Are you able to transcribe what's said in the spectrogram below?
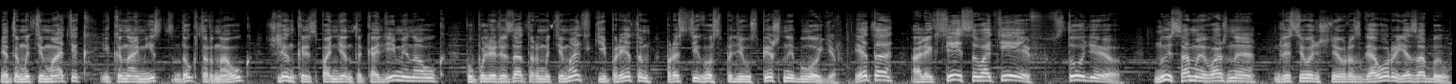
Это математик, экономист, доктор наук, член-корреспондент Академии наук, популяризатор математики математики и при этом, прости господи, успешный блогер. Это Алексей Саватеев в студию. Ну и самое важное для сегодняшнего разговора я забыл.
